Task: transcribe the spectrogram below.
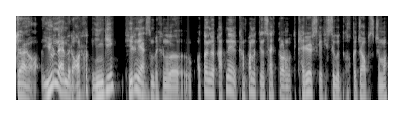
За ер нь амар ороход энгийн тэр нь яасан бэх нөгөө одоо ингээ гадны компаниудын сайт руу оронгууд careers гэдэг хэсэг байдаг хөөхгүй jobs ч юм уу.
